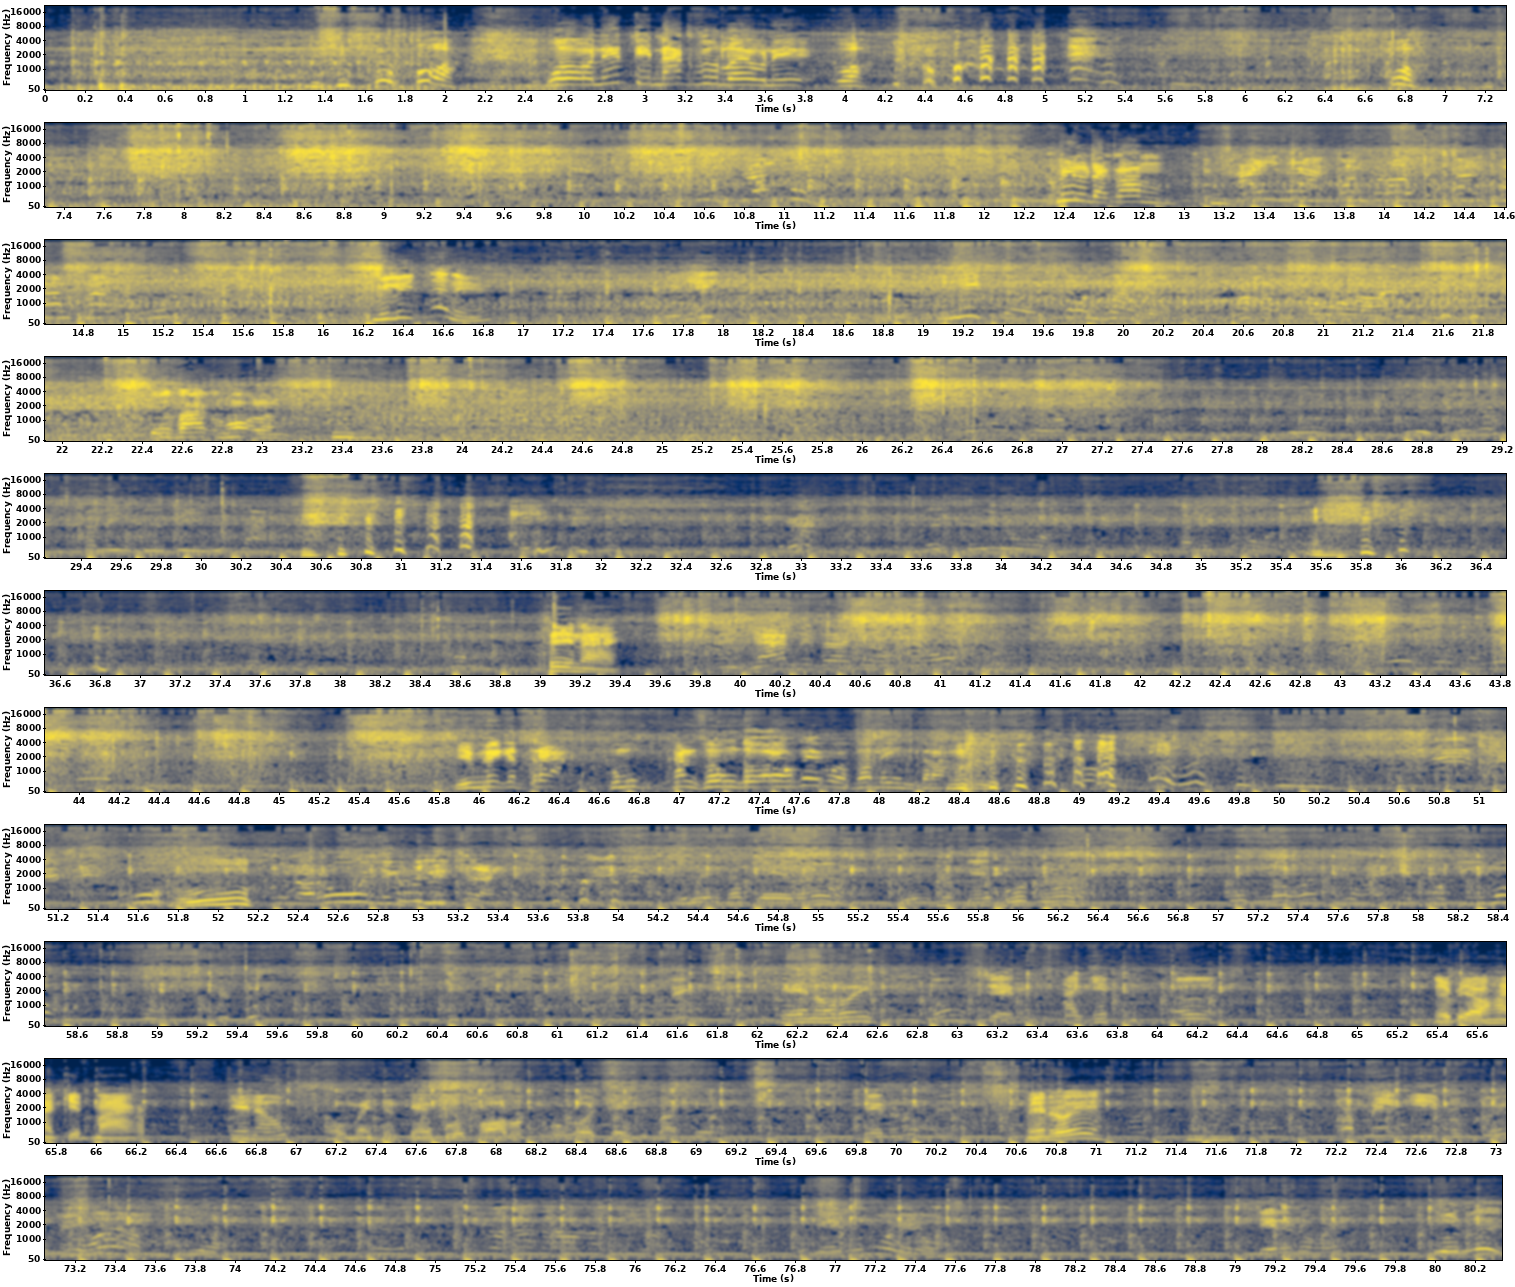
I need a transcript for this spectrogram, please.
ว้า ว้าวันนี้ติดนักสุดเลยวันนี้ว้าว้าวิลแตะกังใช่เนี่ยคนรอจะใช้ความความของวิลิเนี่ยนี่นี่เกิดต้นข้างเลยเสียงฟ้าของเหาะลังเท่าย ย้ายไม่ได้จะรู้ยิ่งไม่กระแทกขมุกขันทรงตัวเอาได้ป่ะสลิงตรักโอ้โหมารู้เลยก็ไม่ได้ขังเล่นเท่าแกนะเล่นเท่าแกบุ๊ดนะเราก็อยู่หายเจ็บปวดอยู่มุกแกนเอาเลยหายเจ็บเออ เดี๋ยวไปเอาห้าเกตมาครับแกนเอาเอาไม่เท่าแกบุ๊ดพอรถโทรลอยเจอยู่บ้านเลยแกนเอาหน่อยเมนเลยกับแม่กีผมเคยไปเจนเอาไหมดวนเลย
